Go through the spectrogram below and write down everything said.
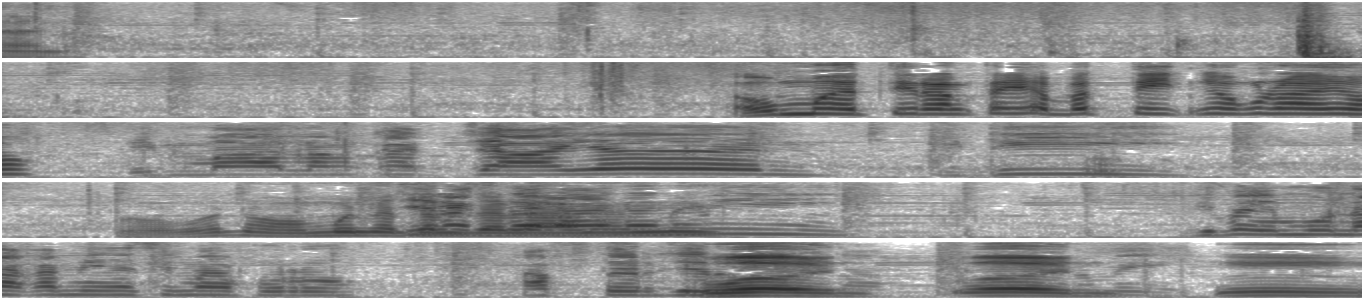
Ano. Oh, matirang tayo. Ba't take nga ko na yun? Timalang ka Giant. Hindi. Oo, ano, muna nagdalanan mo. mi. Di ba imuna kami nga si Mapuro? After Jiro. One, one. Kami. Mm.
